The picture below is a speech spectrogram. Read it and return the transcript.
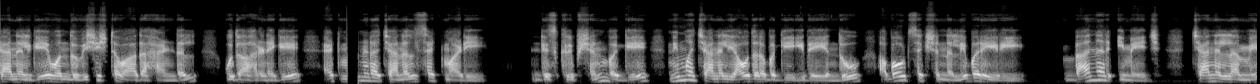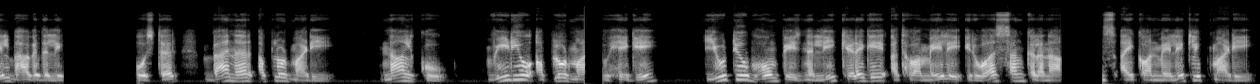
ಚಾನೆಲ್ಗೆ ಒಂದು ವಿಶಿಷ್ಟವಾದ ಹ್ಯಾಂಡಲ್, ಉದಾಹರಣೆಗೆ ಅಟ್ ಕನ್ನಡ ಚಾನೆಲ್ ಸೆಟ್ ಮಾಡಿ. ಡಿಸ್ಕ್ರಿಪ್ಷನ್ ಬಗ್ಗೆ, ನಿಮ್ಮ ಚಾನೆಲ್ ಯಾವುದರ ಬಗ್ಗೆ ಇದೆ ಎಂದು ಅಬೌಟ್ ಸೆಕ್ಷನ್ನಲ್ಲಿ ಬರೆಯಿರಿ. Banner image. ಚಾನೆಲ್ನ ಮೇಲ್ಭಾಗದಲ್ಲಿ ಪೋಸ್ಟರ್, ಬ್ಯಾನರ್ ಅಪ್ಲೋಡ್ ಮಾಡಿ. ನಾಲ್ಕು. ವಿಡಿಯೋ ಅಪ್ಲೋಡ್ ಮಾಡುವುದು ಹೇಗೆ? ಯೂಟ್ಯೂಬ್ ಹೋಮ್ ಪೇಜ್ನಲ್ಲಿ ಕೆಳಗೆ ಅಥವಾ ಮೇಲೆ ಇರುವ ಸಂಕಲನ. ಐಕಾನ್ ಮೇಲೆ ಕ್ಲಿಕ್ ಮಾಡಿ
